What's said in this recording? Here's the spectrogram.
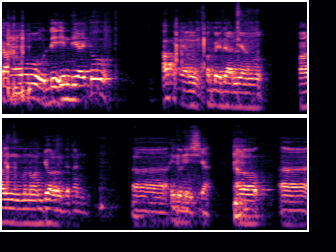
kalau di India itu apa yang perbedaan yang paling menonjol dengan eh, Indonesia? Kalau eh,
